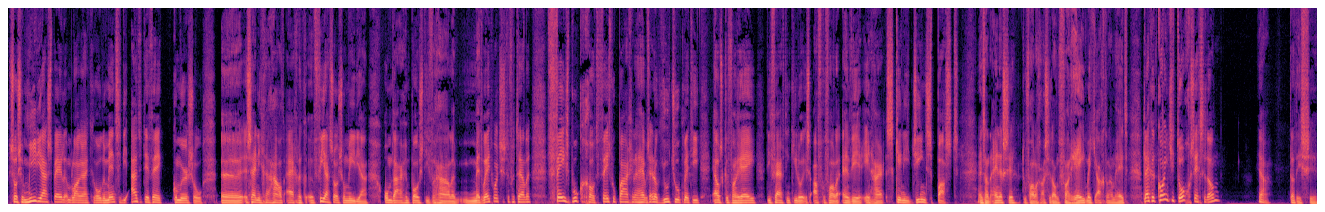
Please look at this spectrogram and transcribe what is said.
Social media spelen een belangrijke rol. De mensen die uit de tv commercial uh, zijn die gehaald eigenlijk uh, via social media... om daar hun positieve verhalen met Weight Watchers te vertellen. Facebook, grote Facebookpagina hebben ze. En ook YouTube met die Elske van Ree... die 15 kilo is afgevallen en weer in haar skinny jeans past. En dan eindigt ze, toevallig als ze dan Van Ree met je achternaam heet... Lekker kontje toch, zegt ze dan? Ja, dat is... Uh,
